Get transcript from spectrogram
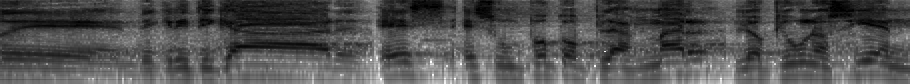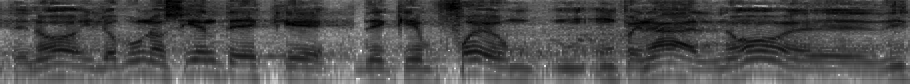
de, criticar, es, es un poco plasmar lo que uno siente, ¿no? Y lo que uno siente es que, de que fue un, penal, ¿no? Eh,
